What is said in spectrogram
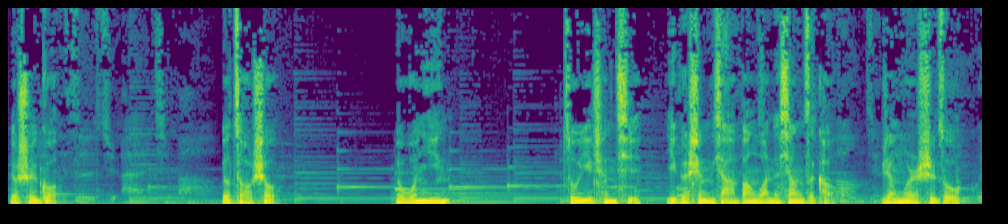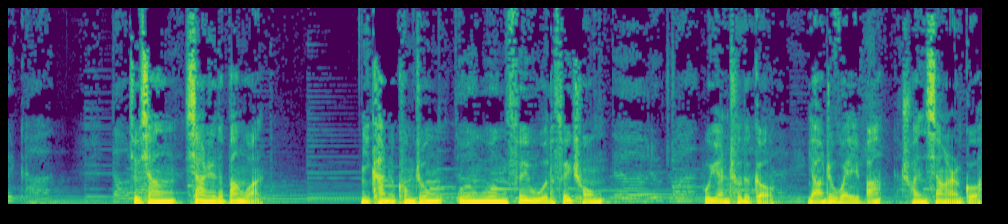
有水果，有走兽，有蚊蝇，足以撑起。一个盛夏傍晚的巷子口，人味十足。就像夏日的傍晚，你看着空中嗡嗡飞舞的飞虫，不远处的狗摇着尾巴穿巷而过。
